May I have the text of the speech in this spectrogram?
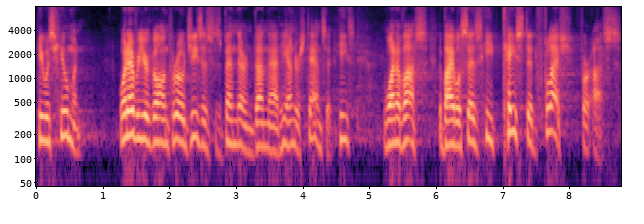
He was human. Whatever you're going through, Jesus has been there and done that. He understands it. He's one of us. The Bible says he tasted flesh for us.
